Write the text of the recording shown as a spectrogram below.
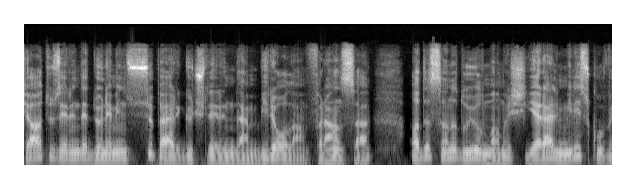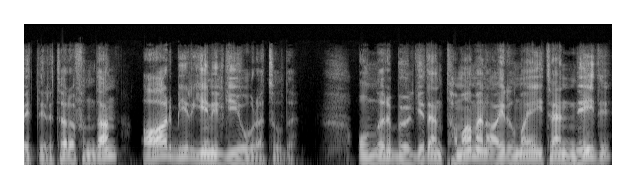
Kağıt üzerinde dönemin süper güçlerinden biri olan Fransa, adı sanı duyulmamış yerel milis kuvvetleri tarafından ağır bir yenilgiye uğratıldı. Onları bölgeden tamamen ayrılmaya iten neydi?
